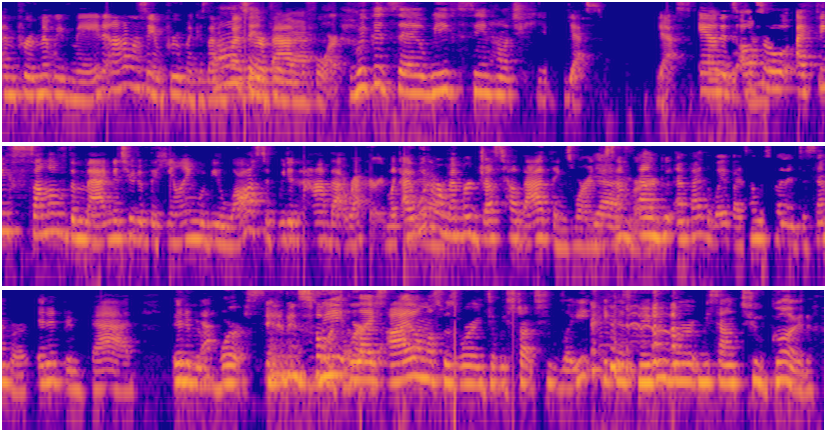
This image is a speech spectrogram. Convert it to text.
improvement we've made, and I don't want to say improvement because I don't think we were bad before. We could say we've seen how much healing. Yes. Yes. And it's also, I think some of the magnitude of the healing would be lost if we didn't have that record. Like, I wouldn't yeah. remember just how bad things were in yes. December. And, we, and by the way, by the time we spent in December, it had been bad. It had been yeah. worse. It had been so we, much worse. Like, I almost was worried did we start too late because maybe we're, we sound too good.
